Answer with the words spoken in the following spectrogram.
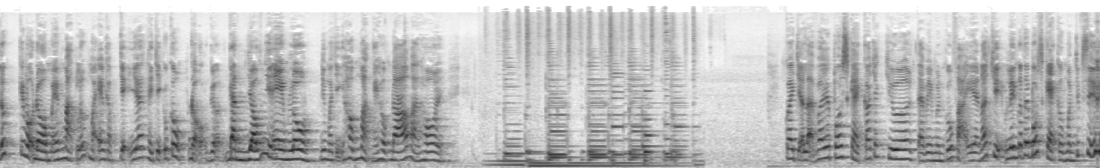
lúc cái bộ đồ mà em mặc lúc mà em gặp chị á thì chị cũng có một độ gần giống như em luôn. Nhưng mà chị không mặc ngày hôm đó mà thôi. Quay trở lại với postcard có chắc chưa? Tại vì mình cũng phải nói chuyện liên quan tới postcard của mình chút xíu.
